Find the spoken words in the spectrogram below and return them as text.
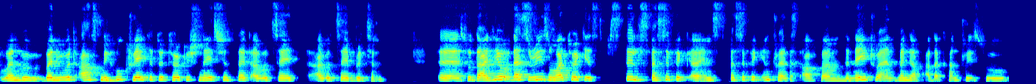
when we when you would ask me who created the Turkish nation state, I would say I would say Britain. Uh, so the idea that's the reason why Turkey is still specific uh, in specific interest of um, the NATO and many of other countries who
